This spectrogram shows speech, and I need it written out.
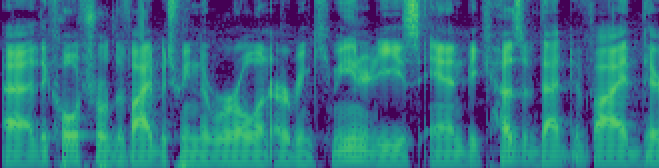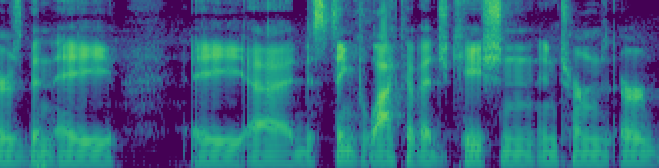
uh, the cultural divide between the rural and urban communities. And because of that divide, there's been a a uh, distinct lack of education in terms or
